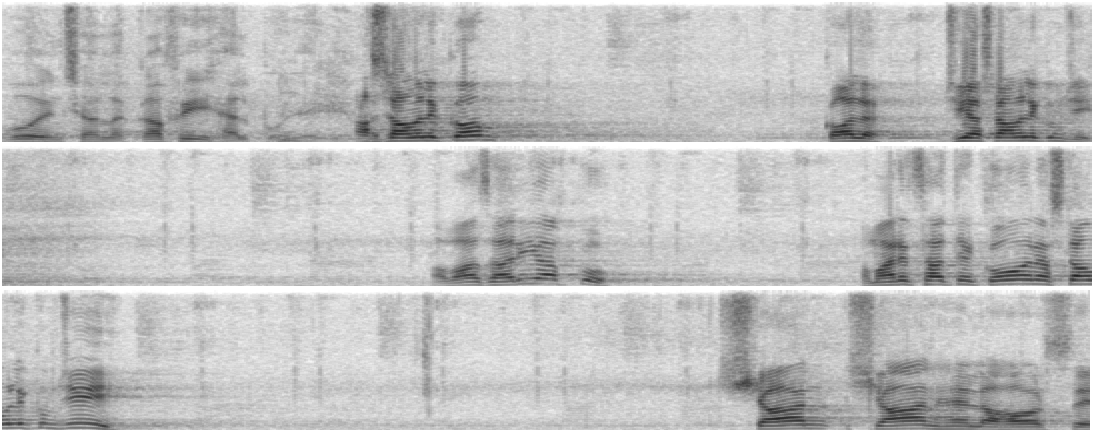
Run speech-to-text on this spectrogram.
वो इंशाल्लाह काफ़ी हेल्प हो जाएगी। अस्सलाम वालेकुम। कॉलर जी अस्सलाम वालेकुम जी। आवाज़ आ रही है आपको? हमारे साथ है कौन? अस्सलाम वालेकुम जी। शान शान है लाहौर से।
